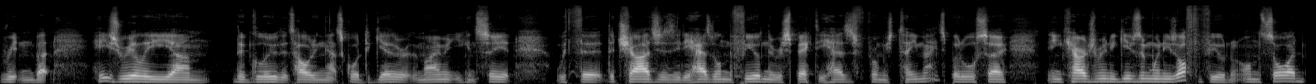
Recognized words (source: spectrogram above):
written. but he's really um, the glue that's holding that squad together at the moment. You can see it with the the charges that he has on the field and the respect he has from his teammates, but also the encouragement he gives them when he's off the field on the side.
